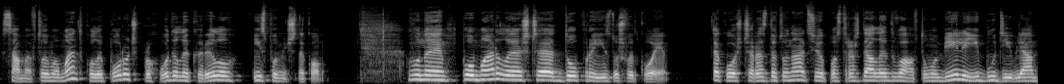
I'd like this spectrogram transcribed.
саме в той момент, коли поруч проходили Кирилов із помічником. Вони померли ще до приїзду швидкої. Також через детонацію постраждали два автомобілі і будівля.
